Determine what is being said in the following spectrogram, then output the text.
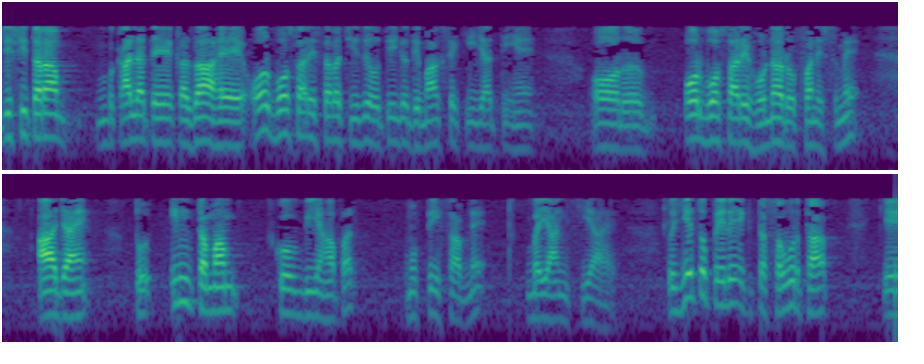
جسی طرح وکالت ہے، قضا ہے، اور بہت ساری اس طرح چیزیں ہوتی ہیں جو دماغ سے کی جاتی ہیں، اور اور بہت سارے ہنر اور فن اس میں آ جائیں۔ تو ان تمام کو بھی یہاں پر مفتی صاحب نے بیان کیا ہے۔ تو یہ تو پہلے ایک تصور تھا کہ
